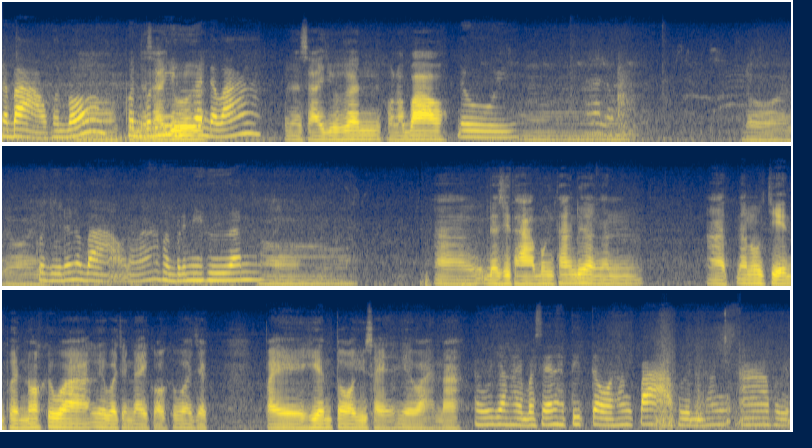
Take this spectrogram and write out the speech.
นาบ่าวเพิ่นบ่อ๋อเพิ่นเพิ่บ่นได้อาศัยมีอยู่เพื่อนแต่ว่าเพิ่นอาศัยอยู่เฮือนของเราบ่าวโดยอืมฮัลโหลโดยโดยก็อยู่ในนาบ่าวแต่ว่าเพิ่นบ่ได้มีเพื่อนอ๋ออ่าเดี๋ยวสิถามเบิ่งทางเรื่องอัน อ่านางโรงเจนเพิ่นเนาะคือว่าเอ้ยว่าจังไดก็คือว่าจะไปเรียนต่ออยู่ไสเอ้ยว่านะเอาอยากให้บ่แซนติดต่อทั้งป้าเพิ่นทั้งอาเพิ่น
